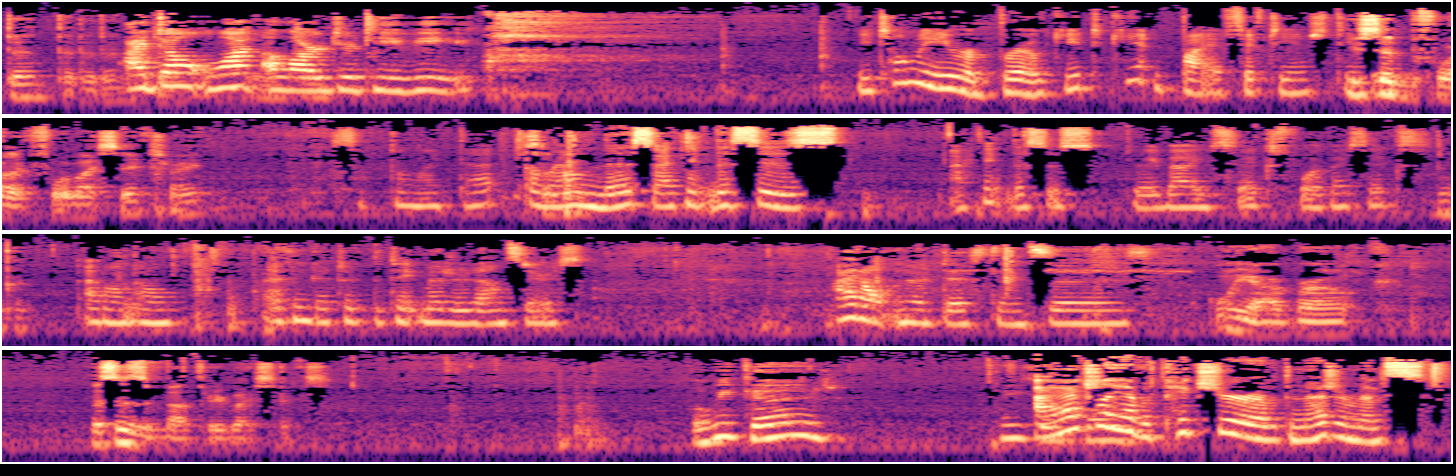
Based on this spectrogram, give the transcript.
Dun, dun, dun. I don't want a larger TV. You told me you were broke. You can't buy a 50 inch TV. You said before like four by six, right? something like that. Around this, I think this is. I think this is three by six, four by six. Okay. I don't know. I think I took the tape measure downstairs. I don't know distances. We are broke. This is about three by six. But we good. We good I actually have a picture of the measurements.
